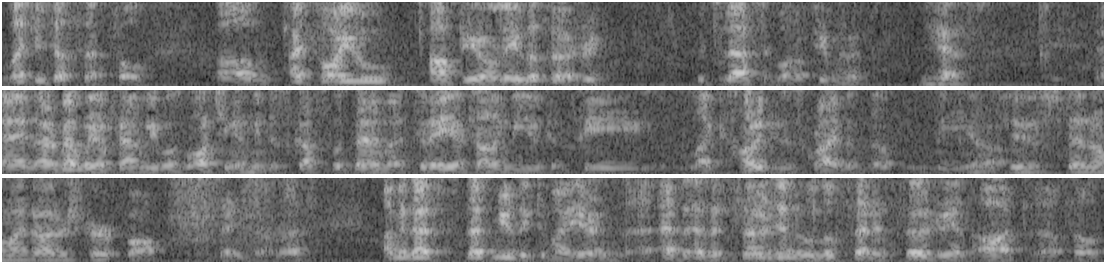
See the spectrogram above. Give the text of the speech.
Like you just said, Phil, um, I saw you after your laser surgery, which lasted, what, a few minutes? Yes. And I remember your family was watching and we discussed with them. And today you're telling me you can see, like, how did you describe it? The, the uh, see the spin on my daughter's curveball. There you go. That's I mean, that's that's music to my ears. As, as a surgeon who looks at his surgery as art, uh, Phil,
